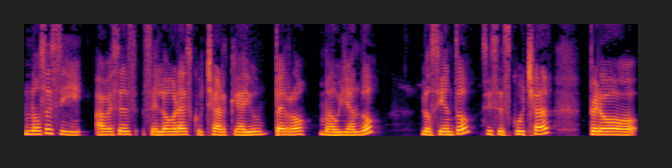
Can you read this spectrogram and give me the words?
no sé si a veces se logra escuchar que hay un perro maullando. Lo siento si se escucha, pero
